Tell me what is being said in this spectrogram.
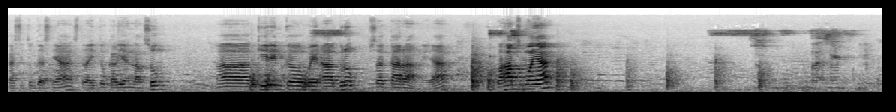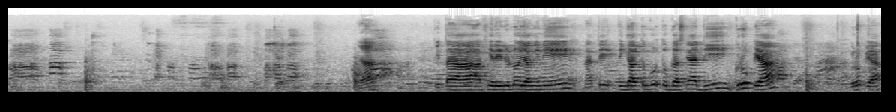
kasih tugasnya setelah itu kalian langsung uh, kirim ke WA grup sekarang ya paham semuanya? Ya. Kita akhiri dulu yang ini. Nanti tinggal tunggu tugasnya di grup ya. Grup ya.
